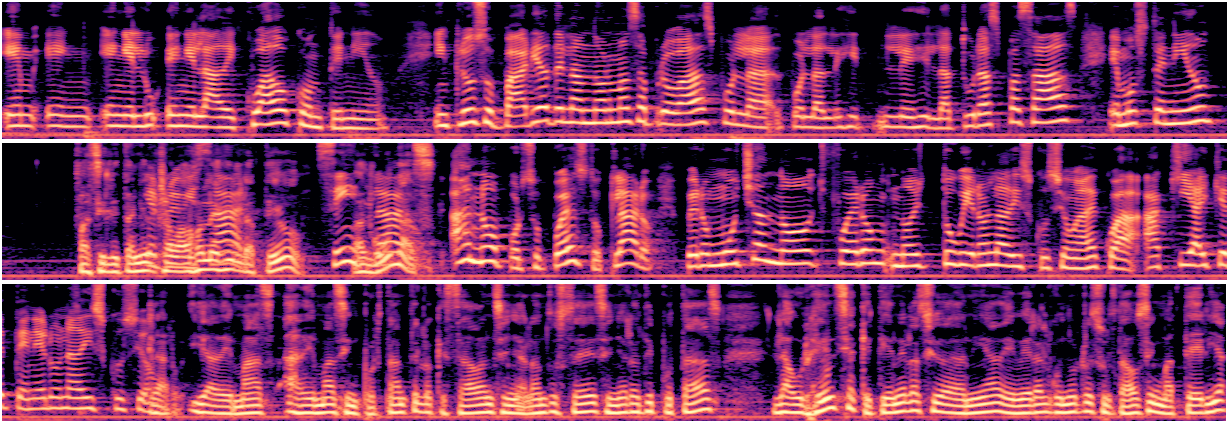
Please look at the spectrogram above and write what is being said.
en, el, en el adecuado contenido. Incluso varias de las normas aprobadas por, la, por las legislaturas pasadas hemos tenido facilitan el trabajo legislativo. Sí, algunas. Claro. Ah, no, por supuesto, claro, pero muchas no fueron, no tuvieron la discusión adecuada. Aquí hay que tener una discusión. Claro, y además, además importante lo que estaban señalando ustedes, señoras diputadas, la urgencia que tiene la ciudadanía de ver algunos resultados en materia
